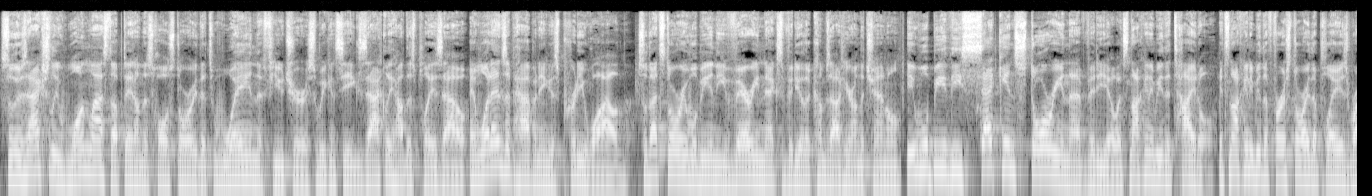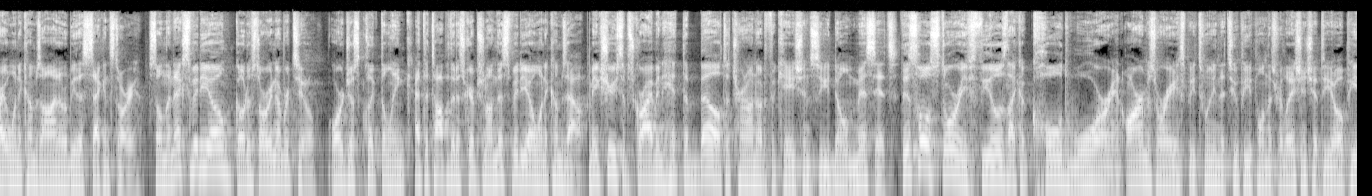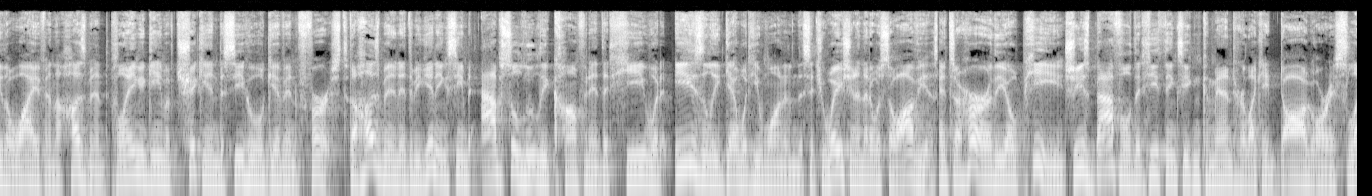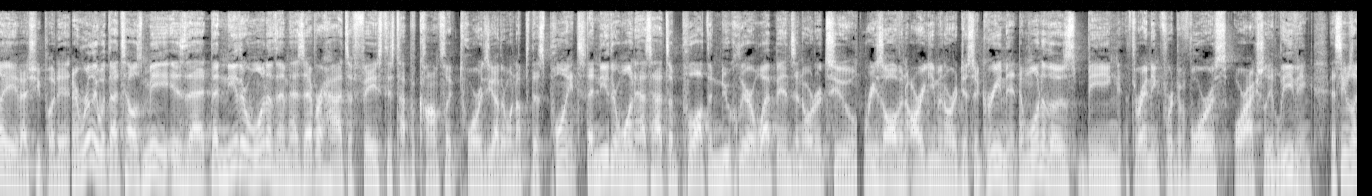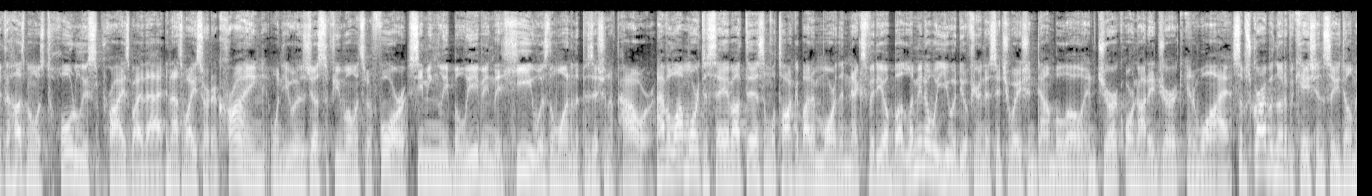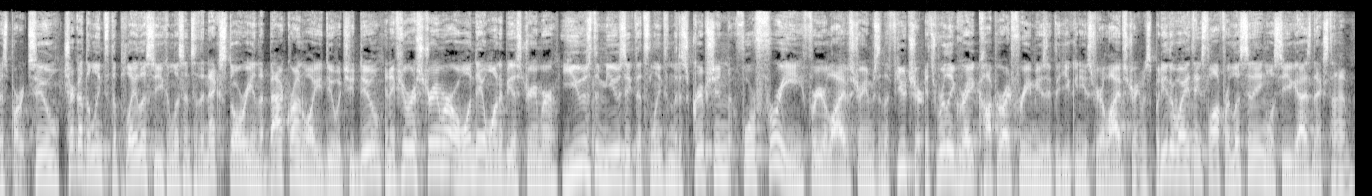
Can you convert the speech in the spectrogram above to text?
So there's actually one last update on this whole story that's way in the future so we can see exactly how this plays out. And what ends up happening is pretty wild. So that story will be in the very next video that comes out here on the channel. It will be the second story in that video. It's not going to be the title. It's not going to be the first story that plays right when it comes on. It'll be the second story. So in the next video, go to story number two or just click the link at the top of the description on this video when it comes out. Make sure you subscribe and hit the bell to turn on notifications so you don't miss it. This whole story feels like a cold war and arms race between the two people in this relationship the OP, the wife, and the husband, playing a game of chicken to see who will give in first. The husband at the beginning seemed absolutely confident that he would easily get what he wanted in the situation and that it was so obvious. And to her, the OP, she's baffled that he thinks he can command her like a dog or a slave, as she put it. And really, what that tells me is that, that neither one of them has ever had to face this type of conflict towards the other one up to this point. That neither one has had to pull out the nuclear weapons in order to resolve an argument or a disagreement. And one of those being threatening for divorce or actually leaving. It seems like the husband was totally surprised by that. And that's why he started crying when he was just a few moments before, seemingly believing that he was the one in the position of power. I have a lot more to say about this, and we'll talk about it more in the next video. But let me know what you would do if you're in this situation down below and jerk or not a jerk and why. Subscribe with notifications so you don't miss part two. Check out the link to the playlist so you can listen to the next story in the background while you do what you do. And if you're a streamer or one day want to be a streamer, use the music that's linked in the description for free for your live streams in the future. It's really great copyright free music that you can use for your live streams. But either way, thanks a lot for listening. We'll see you guys next time.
